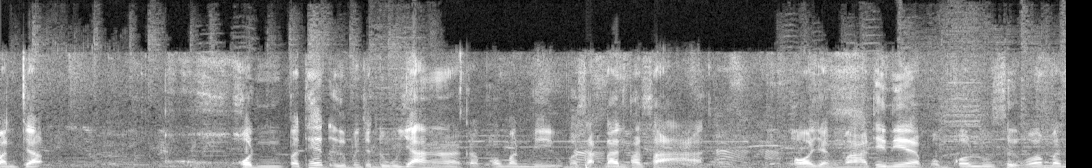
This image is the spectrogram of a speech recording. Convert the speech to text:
มันจะคนประเทศอื่นมันจะดูยากอะเพราะมันมีอุปสรรคด้านภาษา พออย่างมาที่เนี่ยผมก็รู้สึกว่ามัน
